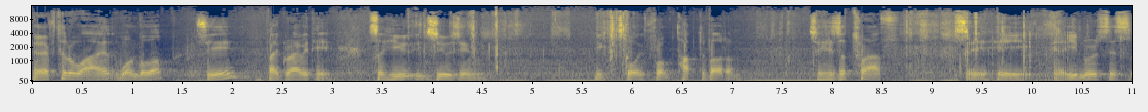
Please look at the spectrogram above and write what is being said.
After a while, it won't go up, see, by gravity. So he is using, it's going from top to bottom. So here's a trough. See, he immerses,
